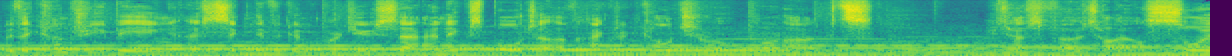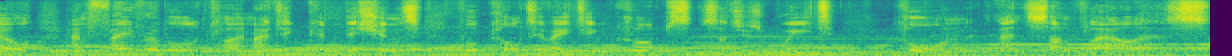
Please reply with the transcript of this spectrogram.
with the country being a significant producer and exporter of agricultural products. It has fertile soil and favourable climatic conditions for cultivating crops such as wheat, corn and sunflowers.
